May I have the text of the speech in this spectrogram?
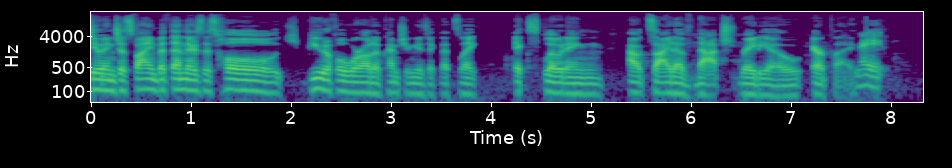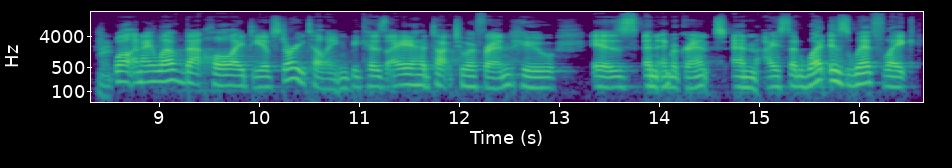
doing just fine but then there's this whole beautiful world of country music that's like exploding outside of that radio airplay right Right. Well, and I love that whole idea of storytelling because I had talked to a friend who is an immigrant and I said, What is with like,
